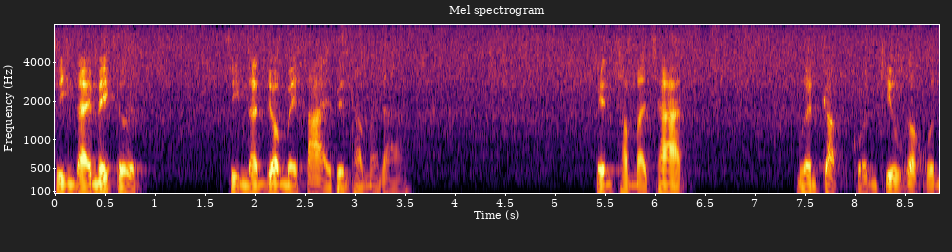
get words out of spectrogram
สิ่งใดไม่เกิด สิ่งนั้นย่อมไม่ตายเป็นธรรมดา เป็นธรรมชาติ เหมือนกับขนคิ้วกับขน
